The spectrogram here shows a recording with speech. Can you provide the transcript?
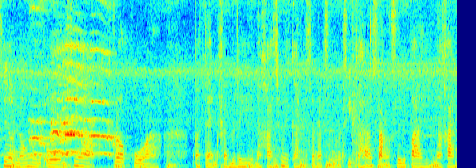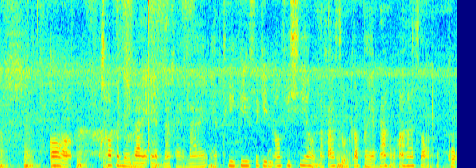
เสื้อน้องมนโอม เสื้อครอบครัวป้าแตนแฟมิลี่นะคะ ช่วยกันสนับสนุนสินค้าสั่งซื้อไปนะคะ ก็เข้าไปในไลน์แอดนะคะไลน์แอดทีพีสกินออฟฟิเชียลนะคะ 0 9 8 5 6 5 5 2 6 6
